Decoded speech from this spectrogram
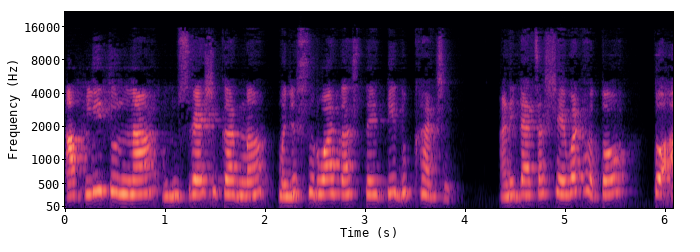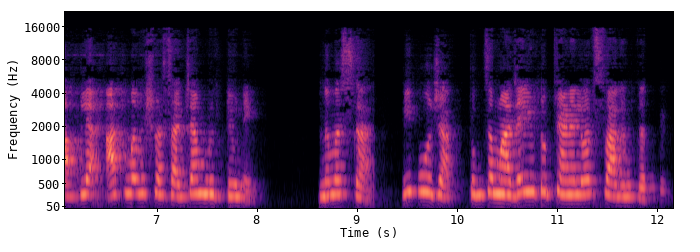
आपली तुलना दुसऱ्याशी करणं म्हणजे सुरुवात असते ती दुःखाची. आणि त्याचा शेवट होतो तो आपल्या आत्मविश्वासाच्या मृत्यूने. नमस्कार मी पूजा. तुमचं माझ्या युट्यूब चॅनेलवर स्वागत करते.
